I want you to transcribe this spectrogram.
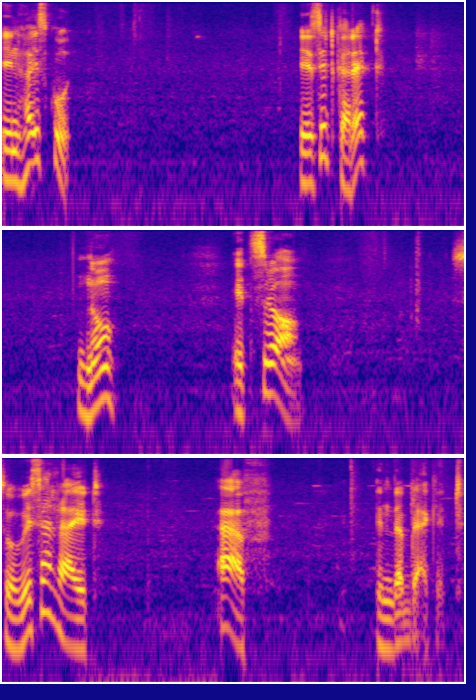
in her school. Is it correct? No, it's wrong. So we shall write F in the bracket.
